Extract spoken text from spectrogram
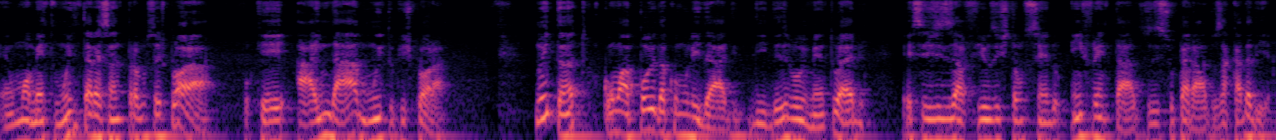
é um momento muito interessante para você explorar, porque ainda há muito que explorar. No entanto, com o apoio da comunidade de desenvolvimento web, esses desafios estão sendo enfrentados e superados a cada dia.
